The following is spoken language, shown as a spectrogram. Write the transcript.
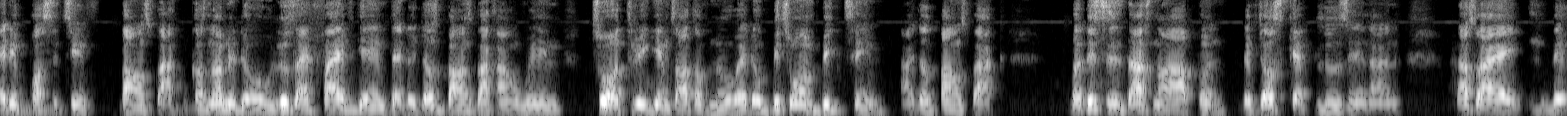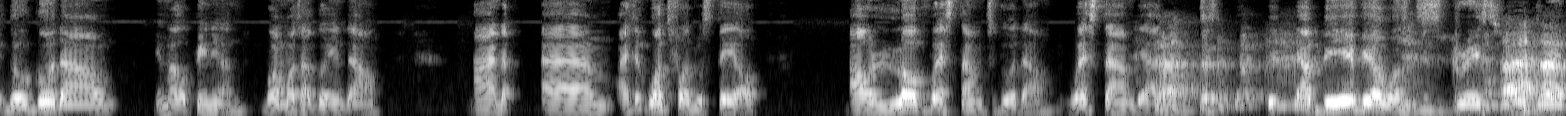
any positive bounce back because normally they'll lose like five games, then they just bounce back and win two or three games out of nowhere. They'll beat one big team and just bounce back. But this is that's not happened. They've just kept losing, and that's why they, they'll go down. In my opinion, Bournemouth are going down, and um, I think Watford will stay up. I would love West Ham to go down. West Ham, their, their behavior was disgraceful.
